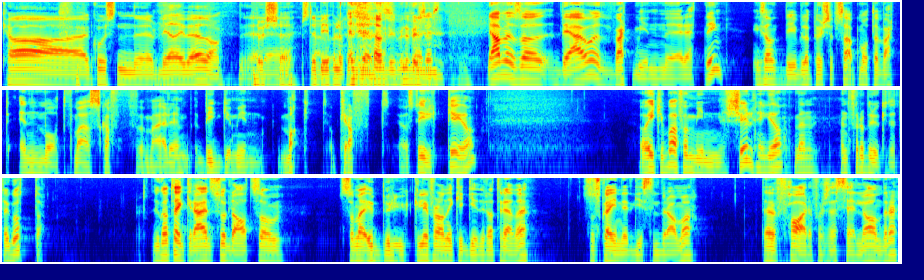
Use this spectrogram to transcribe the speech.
hva, hvordan eh, blir jeg det, da? Det- Pushups, Det er Bibel og Ja, pushups. Bibel og pushups. Ja, men så Det har jo vært min eh, retning. Ikke sant? Bibel og pushups har på en måte vært en måte for meg å skaffe meg Eller bygge min makt og kraft og styrke. Ikke sant? Og ikke bare for min skyld, ikke sant? Men, men for å bruke det til godt. da Du kan tenke deg en soldat som, som er ubrukelig fordi han ikke gidder å trene. Som skal inn i et gisseldrama. Det er jo fare for seg selv og andre.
